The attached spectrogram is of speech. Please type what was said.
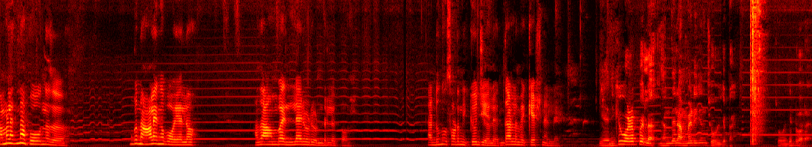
നമ്മൾ എന്നാ പോകുന്നത്? നമുക്ക് നാളെ അങ്ങ് പോയാലോ? അതാകുമ്പോൾ എല്ലാവരും ഇവിടെ ഉണ്ടല്ലോ ഇപ്പം. രണ്ടു മൂന്ന് ദിവസം അവിടെ നിൽക്കുകയും ചെയ്യാമല്ലോ എന്താണല്ലോ വെക്കേഷൻ അല്ലേ? എനിക്ക് കുഴപ്പമില്ല. ഞാൻ എന്തായാലും അമ്മയുടെ ഒന്ന് ചോദിക്കട്ടെ. ചോദിച്ചിട്ട് പറയാം.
